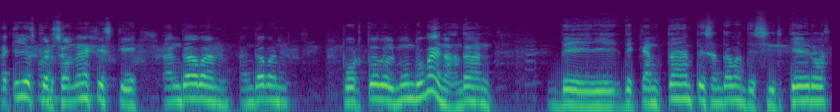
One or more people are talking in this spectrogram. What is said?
aquellos personajes que andaban, andaban por todo el mundo, bueno, andaban de, de cantantes, andaban de cirqueros,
